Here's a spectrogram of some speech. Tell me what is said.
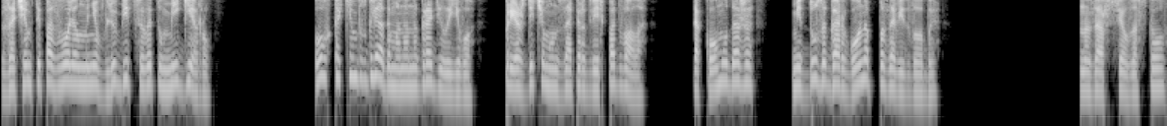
Зачем ты позволил мне влюбиться в эту Мегеру?» Ох, каким взглядом она наградила его, прежде чем он запер дверь подвала. Такому даже медуза Гаргона позавидовала бы. Назар сел за стол,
